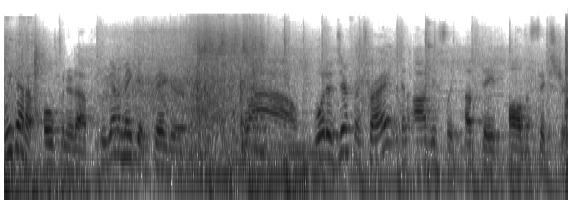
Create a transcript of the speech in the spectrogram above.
We got to open it up. We got to make it bigger. Wow, what a difference, right? And obviously update all the fixtures.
